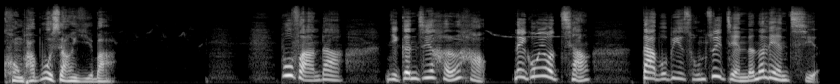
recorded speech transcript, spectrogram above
恐怕不相宜吧？不妨的，你根基很好，内功又强，大不必从最简单的练起。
